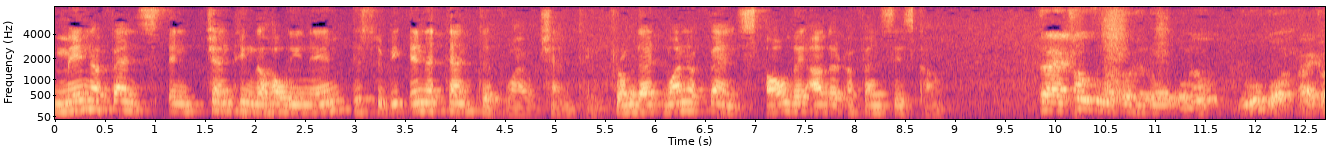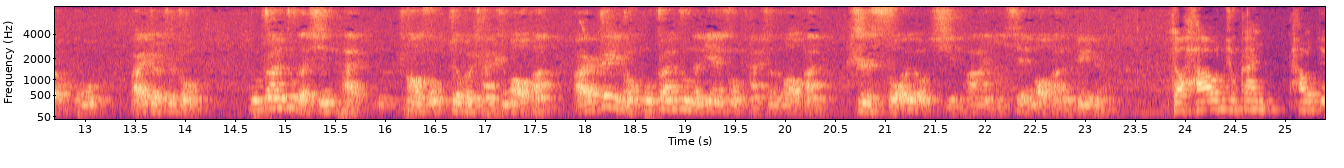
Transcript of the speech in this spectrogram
main offense in chanting the holy name is to be inattentive while chanting. From that one offense, all the other offenses come. 在唱诵的过程中，我们如果怀着不怀着这种不专注的心态唱诵，就会产生冒犯，而这种不专注的念诵产生的冒犯，是所有其他一切冒犯的根源。 So how to con- how to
